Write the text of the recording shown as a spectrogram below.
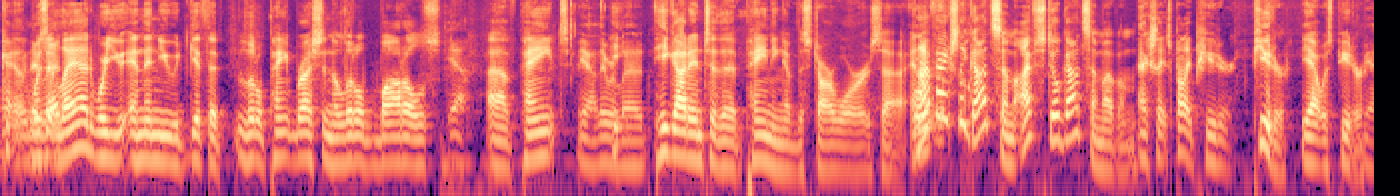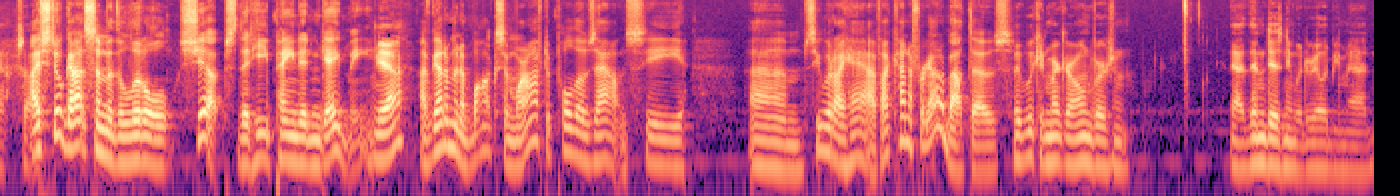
Were was it lead? Where you and then you would get the little paintbrush and the little bottles Yeah. of paint. Yeah, they were he, lead. He got into the painting of the Star Wars, uh, and I've actually got some. I've still got some of them. Actually, it's probably pewter. Pewter, yeah, it was pewter. Yeah, so- I've still got some of the little ships that he painted and gave me. Yeah? I've got them in a box somewhere. I'll have to pull those out and see, um, see what I have. I kind of forgot about those. Maybe we could make our own version. Yeah, then Disney would really be mad.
